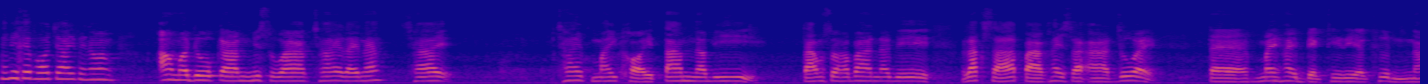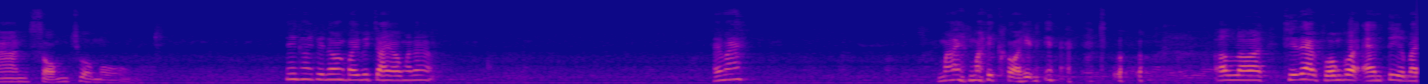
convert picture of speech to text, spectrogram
ไม่มีใครพอใจพี่น้อง เอามาดูการมิสวาใช้อะไรนะ ใช้ใช้ไม้ข่อยตามนาบี ตามสหบ้านนาบี รักษาปากให้สะอาดด้วย แต่ไม่ให้แบคทีเรียขึ้นนานสองชั่วโมง นี่ไงพี่น้องไปวิจัยออกมาแล้วเห็นไหมไม้ไม้ข่อยเนี่ยอัลลอฮ์ที่แรกผมก็แอนตี้ไม้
